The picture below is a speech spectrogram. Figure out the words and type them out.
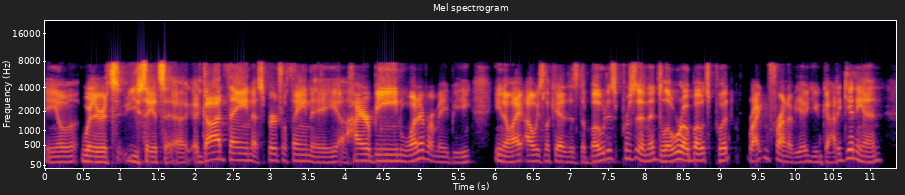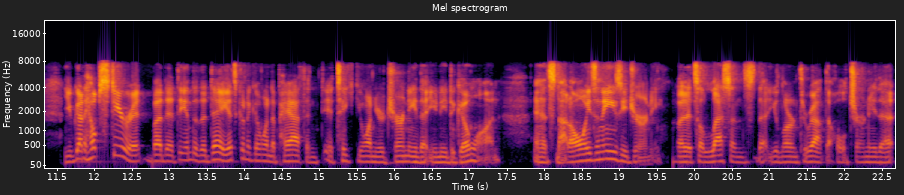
you know, whether it's you say it's a, a God thing, a spiritual thing, a, a, higher being, whatever it may be, you know, I, I always look at it as the boat is presented, the little rowboats put right in front of you. You got to get in. You've got to help steer it, but at the end of the day, it's going to go in the path and it take you on your journey that you need to go on. And it's not always an easy journey, but it's a lessons that you learn throughout the whole journey that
